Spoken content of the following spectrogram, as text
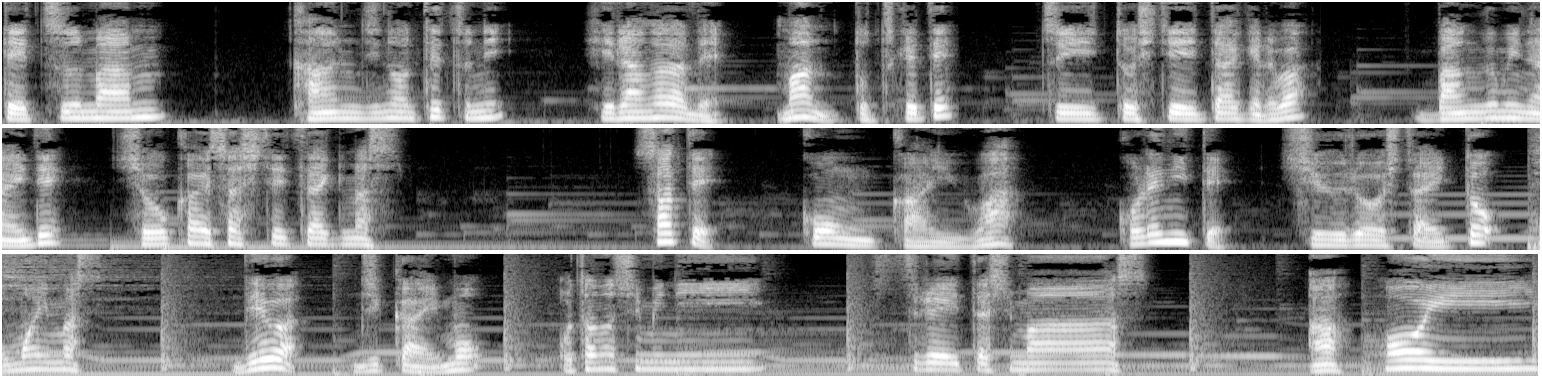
鉄マン、漢字の鉄にひらがなでマンとつけてツイートしていただければ番組内で紹介させていただきます。さて、今回はこれにて終了したいと思います。では次回もお楽しみに。失礼いたします。あほい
